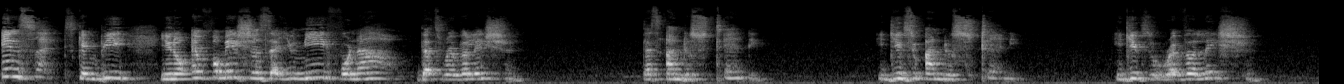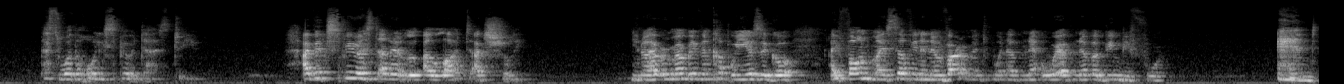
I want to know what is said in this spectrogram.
Insights can be you know informations that you need for now. That's revelation. That's understanding. He gives you understanding. He gives you revelation. That's what the holy spirit does to you. I've experienced that a lot actually you know, I remember even a couple years ago, I found myself in an environment when I've where I've never been before. And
